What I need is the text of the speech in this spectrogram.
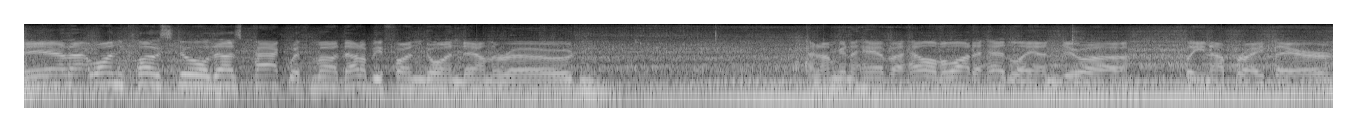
Yeah, that one close dual does pack with mud. That'll be fun going down the road. And I'm gonna have a hell of a lot of headland to uh, clean up right there.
